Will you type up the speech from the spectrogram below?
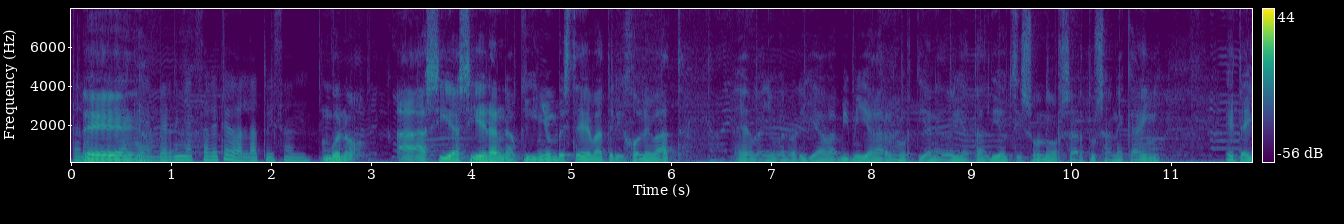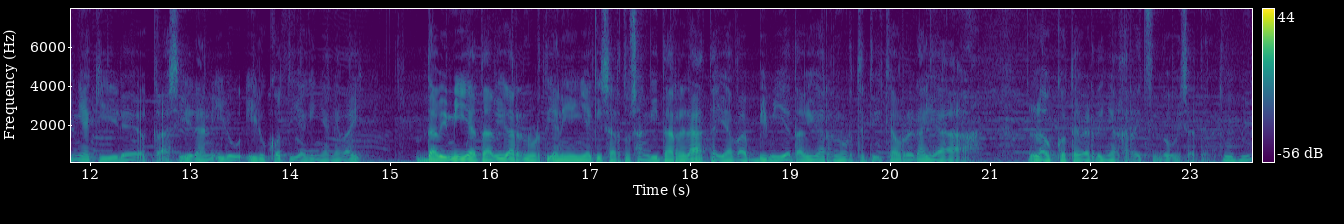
Taldekideak eh, berdinak zarete edo aldatu izan? Bueno, hasi hasieran auki ginen beste bateri jole bat, eh? baina bueno, hori ja ba, 2000 garren urtean edo ja taldia utzi zuen, hor sartu zan ekain, eta Iñaki ire, hasieran hiru irukotia ginen bai. Da 2000 eta bigarren urtean Iñaki sartu zan gitarrera, eta ja ba, 2000 eta bigarren urtetik aurrera ja laukote berdina jarraitzen dugu izaten. Mhm.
